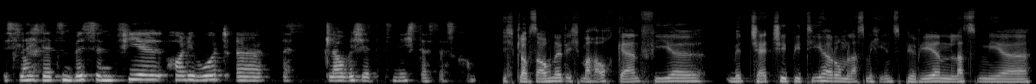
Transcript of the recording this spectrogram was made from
ist vielleicht jetzt ein bisschen viel Hollywood. Äh, das glaube ich jetzt nicht, dass das kommt. Ich glaube es auch nicht. Ich mache auch gern viel mit ChatGPT herum, lass mich inspirieren, lass mir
